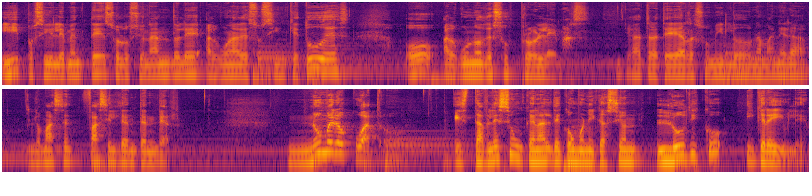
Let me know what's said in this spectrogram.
y posiblemente solucionándole alguna de sus inquietudes o algunos de sus problemas. Ya traté de resumirlo de una manera lo más fácil de entender. Número 4. Establece un canal de comunicación lúdico y creíble.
